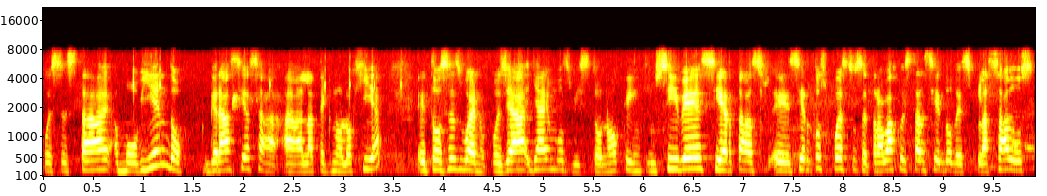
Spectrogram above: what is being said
pues está moviendo gracias a, la tecnología. Entonces, bueno, pues ya, ya hemos visto, ¿no? Que inclusive ciertas, eh, ciertos puestos de trabajo están siendo desplazados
